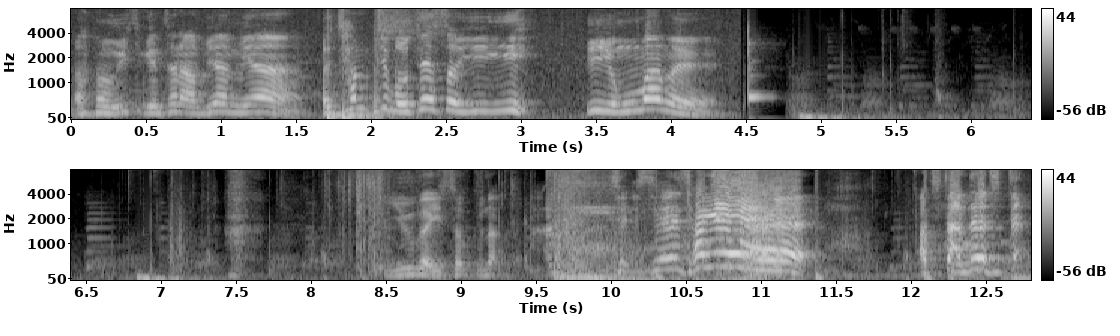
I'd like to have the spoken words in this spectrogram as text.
아, 의씨 괜찮아. 미안 미안. 아, 참지 못했어 이 이 이 욕망을. 이유가 있었구나. 아, 세, 세상에! 아 진짜 안 돼요 진짜!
